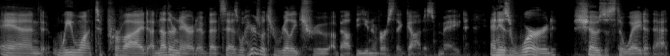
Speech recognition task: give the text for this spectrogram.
And we want to provide another narrative that says, well, here's what's really true about the universe that God has made. And His Word shows us the way to that.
